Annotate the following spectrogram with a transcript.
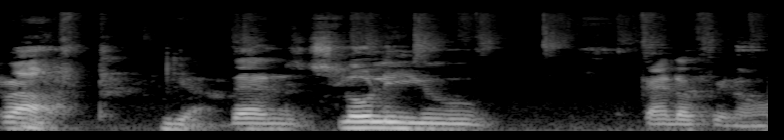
craft Yeah. then slowly you kind of you know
